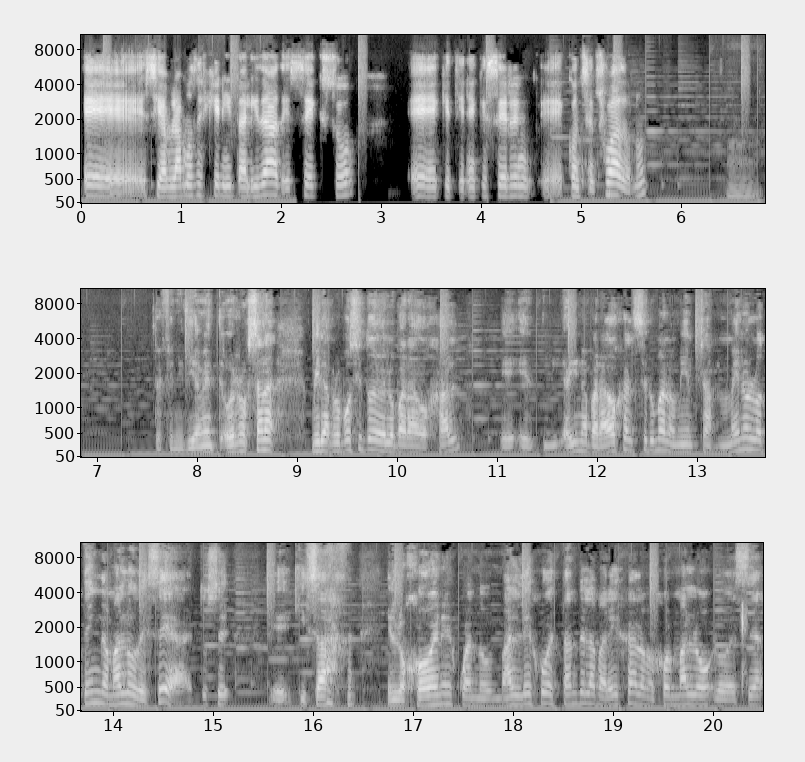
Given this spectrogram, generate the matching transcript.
si hablamos de genitalidad, de sexo, eh, que tiene que ser eh, consensuado, ¿no? Mm, definitivamente. Oye, Roxana, mira, a propósito de lo paradojal, eh, hay una paradoja del ser humano, mientras menos lo tenga, más lo desea. Entonces, quizás en los jóvenes, cuando más lejos están de la pareja, a lo mejor más lo, desea,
